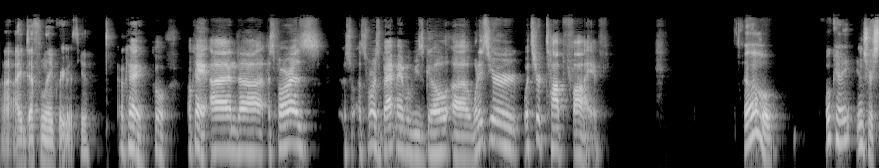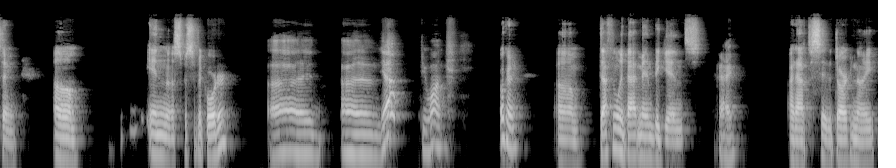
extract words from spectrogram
i, I definitely agree with you. Okay cool. Okay and uh as far as as far as batman movies go uh what is your what's your top five? Oh okay interesting. Um in a specific order? Uh, uh, yeah, if you want. Okay. Um, definitely Batman Begins. Okay. I'd have to say The Dark Knight.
